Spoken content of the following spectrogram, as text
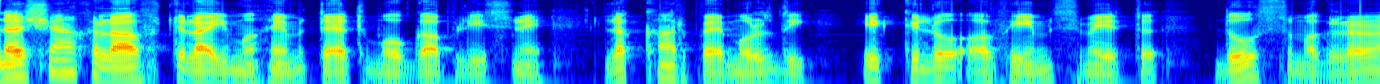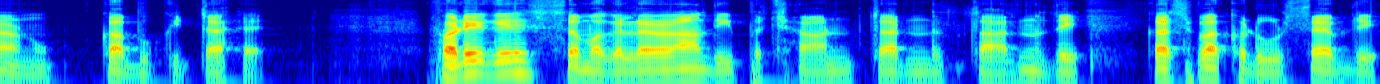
ਨਸ਼ਿਆਂ ਖਿਲਾਫ ਚਲਾਈ ਮੁਹਿੰਮ ਤਹਿਤ ਮੋਗਾ ਪੁਲਿਸ ਨੇ ਲੱਖਾਂ ਰੁਪਏ ਮੁੱਲ ਦੀ 1 ਕਿਲੋ ਅਫੀਮ ਸਮੇਤ ਦੋ ਸਮਗਲਰਾਂ ਨੂੰ ਕਾਬੂ ਕੀਤਾ ਹੈ। ਫੜੇ ਗਏ ਸਮਗਲਰਾਂ ਦੀ ਪਛਾਣ ਤਰਨ ਤਾਰਨ ਦੇ ਕਸਬਾ ਖਡੂਰ ਸਾਹਿਬ ਦੇ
